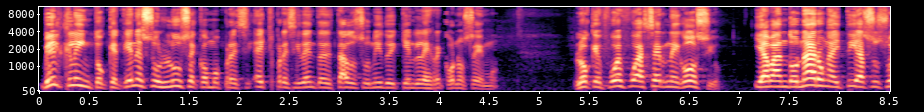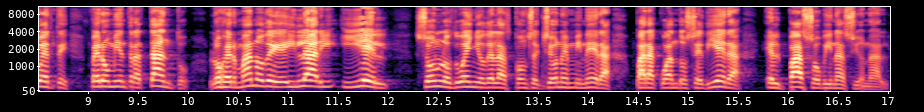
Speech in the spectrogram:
Bill Clinton, que tiene sus luces como expresidente de Estados Unidos y quien le reconocemos, lo que fue fue hacer negocio y abandonaron Haití a su suerte, pero mientras tanto, los hermanos de Hilary y él son los dueños de las concepciones mineras para cuando se diera el paso binacional.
